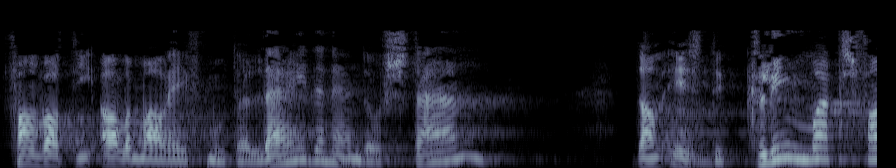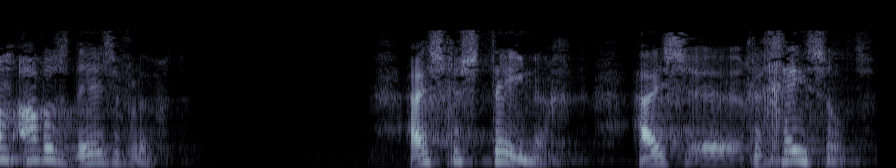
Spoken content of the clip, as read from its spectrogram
van wat hij allemaal heeft moeten lijden en doorstaan, dan is de climax van alles deze vlucht. Hij is gestenigd, hij is uh, gegezeld,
